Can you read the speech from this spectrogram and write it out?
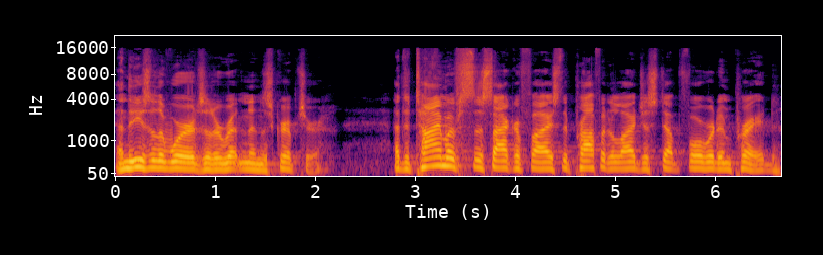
And these are the words that are written in the scripture. At the time of the sacrifice, the prophet Elijah stepped forward and prayed,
